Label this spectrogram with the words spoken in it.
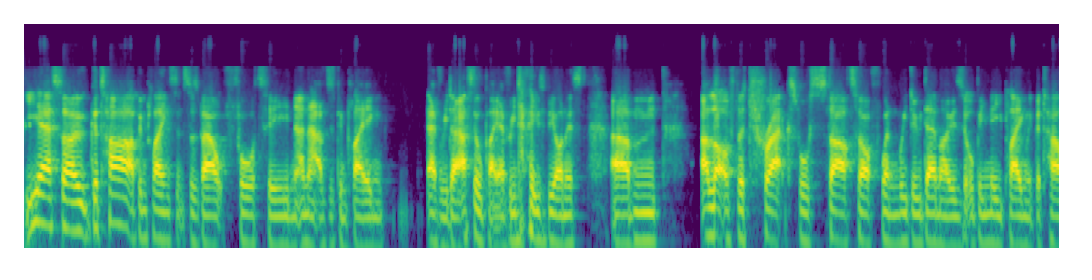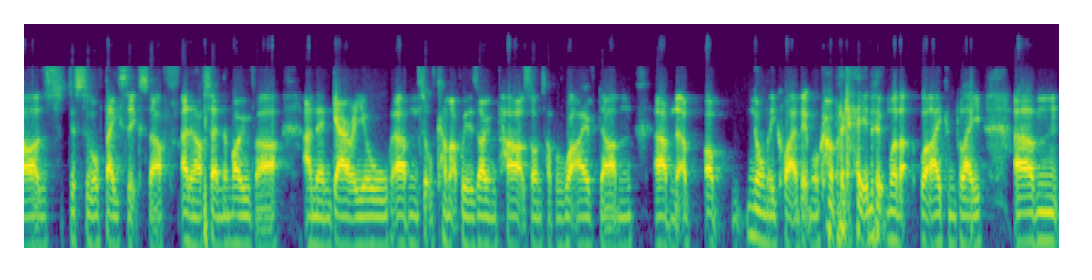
Yeah, so guitar I've been playing since I was about 14, and that I've just been playing every day. I still play every day, to be honest. Um, a lot of the tracks will start off when we do demos. It'll be me playing the guitars, just sort of basic stuff, and then I'll send them over. And then Gary will um, sort of come up with his own parts on top of what I've done um, that are, are normally quite a bit more complicated than what, what I can play. Um,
